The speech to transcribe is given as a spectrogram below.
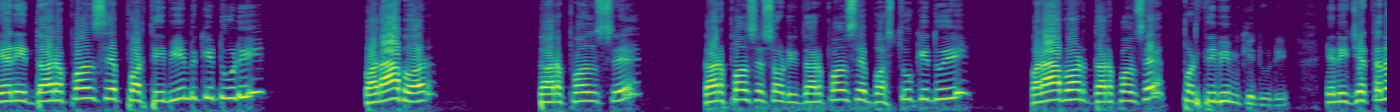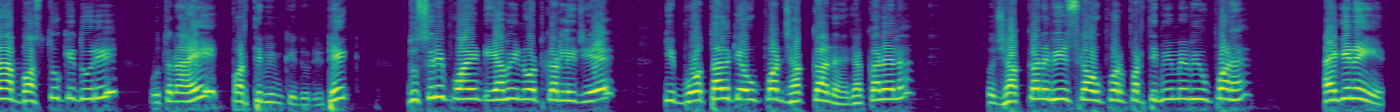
यानी दर्पण से प्रतिबिंब की दूरी बराबर दर्पण से दर्पण से सॉरी दर्पण से वस्तु की दूरी बराबर दर्पण से प्रतिबिंब की दूरी, यानी जितना वस्तु की दूरी, उतना ही प्रतिबिंब की दूरी, ठीक? दूसरी पॉइंट यह भी नोट कर लीजिए कि बोतल के ऊपर झक्कन है। झक्कन है ना? तो झक्कन भी इसका ऊपर प्रतिबिंब में भी ऊपर है। है कि नहीं?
